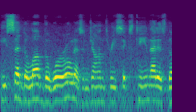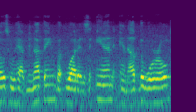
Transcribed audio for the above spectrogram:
he said to love the world as in John 3:16 that is those who have nothing but what is in and of the world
